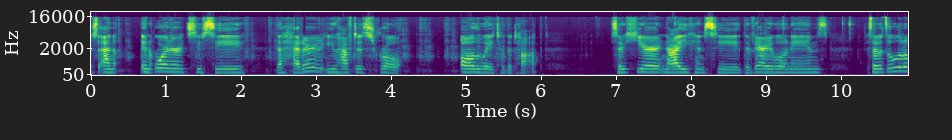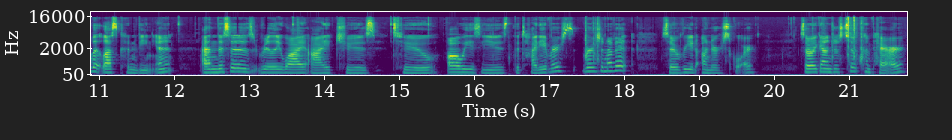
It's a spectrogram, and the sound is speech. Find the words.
So, and in order to see the header, you have to scroll all the way to the top. So here, now you can see the variable names. So it's a little bit less convenient. And this is really why I choose to always use the tidyverse version of it. So read underscore. So again, just to compare,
